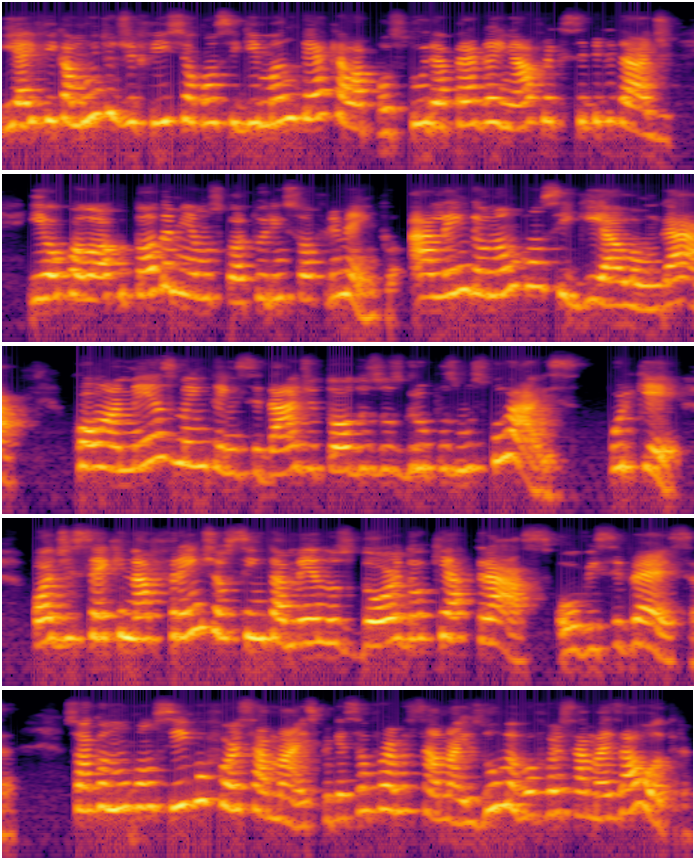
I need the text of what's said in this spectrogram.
E aí fica muito difícil eu conseguir manter aquela postura para ganhar flexibilidade. E eu coloco toda a minha musculatura em sofrimento. Além de eu não conseguir alongar com a mesma intensidade todos os grupos musculares. Por quê? Pode ser que na frente eu sinta menos dor do que atrás, ou vice-versa. Só que eu não consigo forçar mais, porque se eu forçar mais uma, eu vou forçar mais a outra.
